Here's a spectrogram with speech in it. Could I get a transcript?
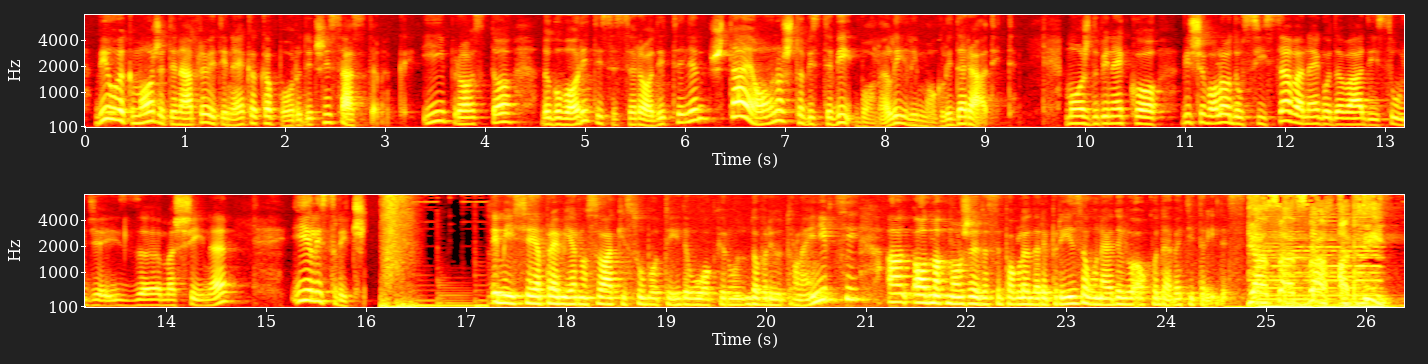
Vi uvek možete napraviti nekakav porodični sastanak i prosto dogovoriti se sa roditeljem šta je ono što biste vi voleli ili mogli da radite. Možda bi neko više voleo da usisava nego da vadi suđe iz e, mašine ili slično. Emisija premijerno svake subote ide u okviru Dobro jutro Lenjivci, a odmah može da se pogleda repriza u nedelju oko 9.30. Ja sad znam, a ti?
